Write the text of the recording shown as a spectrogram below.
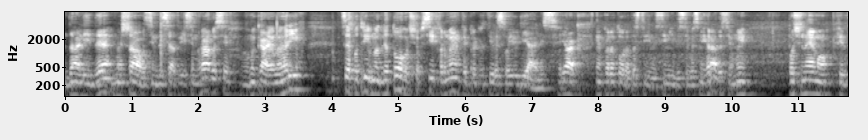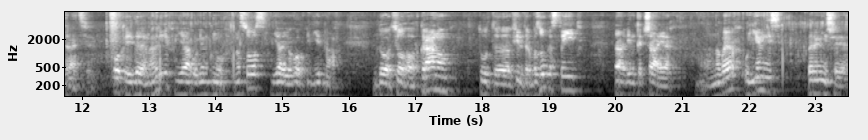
Далі йде мешаут 78 градусів, вмикаю нагрів. Це потрібно для того, щоб всі ферменти прекратили свою діяльність. Як температура достигне 78 градусів, ми почнемо фільтрацію. Поки йде нагрів, я увімкнув насос, я його під'єднав до цього крану. Тут е, фільтр базука стоїть, та він качає е, наверх уємність, перемішує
